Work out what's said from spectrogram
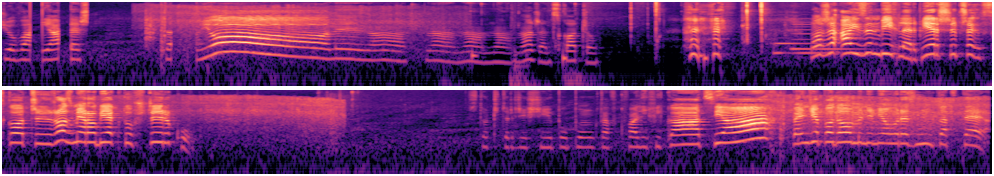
Giovanni też stawiony. No, no, no, no, nożem skoczył. Może Eisenbichler pierwszy przeskoczy rozmiar obiektu w szczyrku. 140,5 punkta w kwalifikacjach. Będzie podobny miał rezultat teraz.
